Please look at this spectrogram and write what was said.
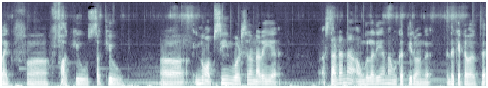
Like fuck you suck you இன்னும் அப்சீன் வேர்ட்ஸ்லாம் நிறைய. சடனாக அவங்கள அறியாமல் அவங்க கத்திடுவாங்க இந்த கெட்ட வார்த்தை.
